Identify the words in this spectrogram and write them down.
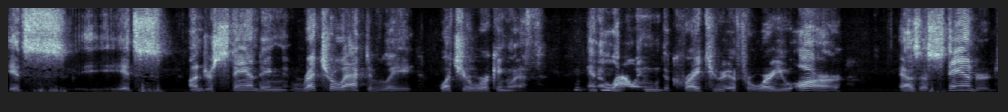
it's it's understanding retroactively what you're working with and mm-hmm. allowing the criteria for where you are as a standard,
